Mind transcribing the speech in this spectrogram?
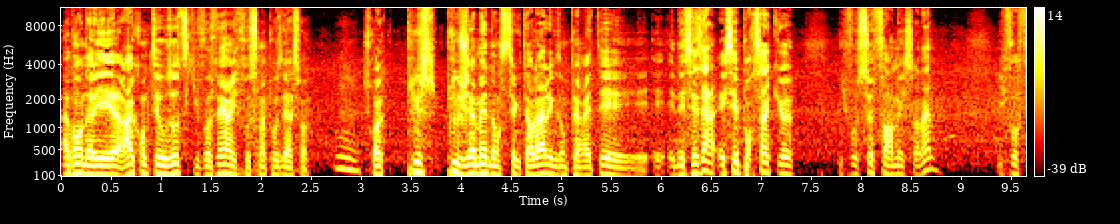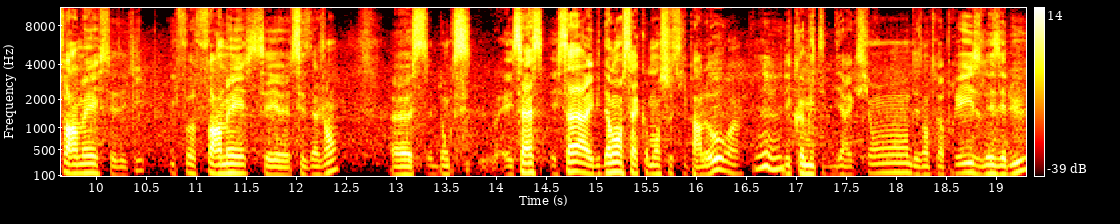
Avant d'aller raconter aux autres ce qu'il faut faire, il faut se l'imposer à soi. Hmm. Je crois que plus, plus jamais dans ce secteur-là, l'exemplarité est, nécessaire. Et c'est pour ça qu'il faut se former soi-même. Il faut former ses équipes. Il faut former ses agents. Euh, donc, et, ça, et ça, évidemment, ça commence aussi par le haut, hein. mmh. les comités de direction, des entreprises, les élus,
